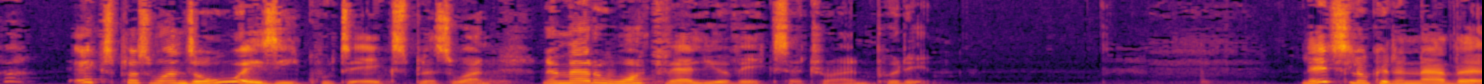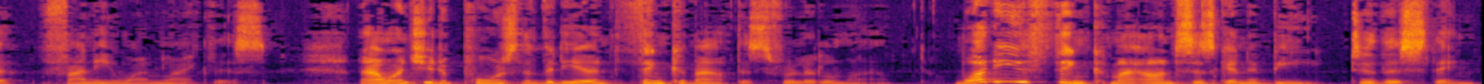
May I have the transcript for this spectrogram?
huh, x plus 1 is always equal to x plus 1, no matter what value of x I try and put in. Let's look at another funny one like this. Now I want you to pause the video and think about this for a little while. What do you think my answer is going to be to this thing?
